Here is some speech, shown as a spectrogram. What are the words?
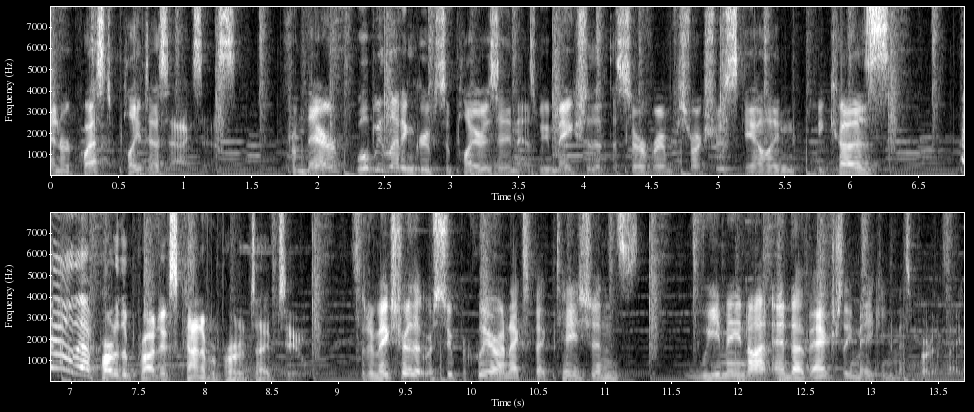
and request playtest access. From there, we'll be letting groups of players in as we make sure that the server infrastructure is scaling because well, that part of the project's kind of a prototype too. So to make sure that we're super clear on expectations, we may not end up actually making this prototype.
